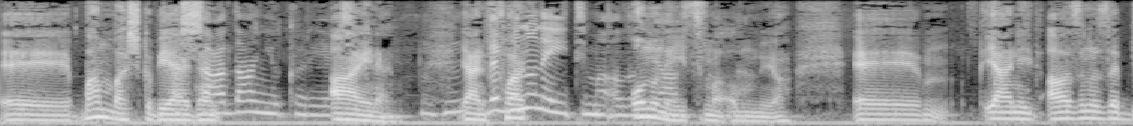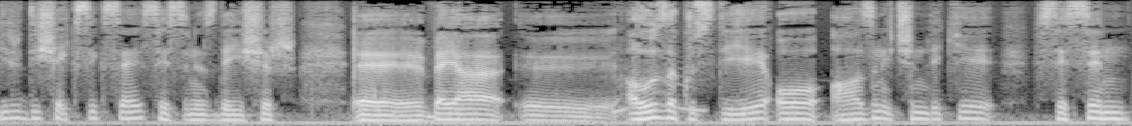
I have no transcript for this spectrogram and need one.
e, bambaşka bir yerden aşağıdan yukarıya aynen hı hı. yani ve fark, bunun eğitimi alınıyor onun eğitimi aslında. alınıyor e, yani ağzınızda bir diş eksikse sesiniz değişir e, veya e, ağız akustiği o ağzın içindeki sesin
